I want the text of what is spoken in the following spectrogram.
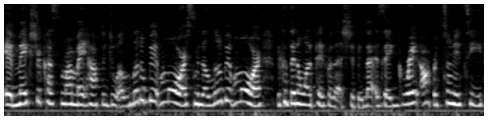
it makes your customer may have to do a little bit more, spend a little bit more because they don't want to pay for that shipping. That is a great opportunity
